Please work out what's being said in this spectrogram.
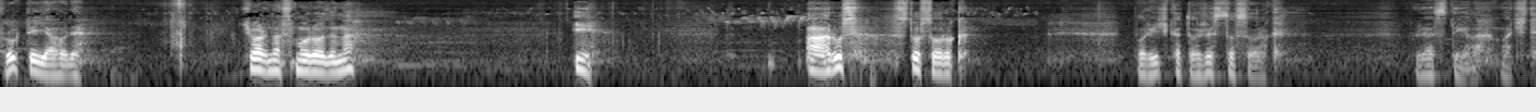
фрукти і ягоди. Чорна смородина і Агрус 140. Порічка теж 140. Вже стила, бачите.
